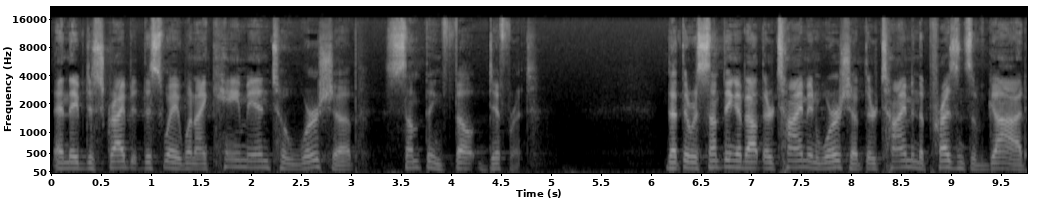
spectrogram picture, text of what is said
And they've described it this way when I came in to worship, something felt different. That there was something about their time in worship, their time in the presence of God,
